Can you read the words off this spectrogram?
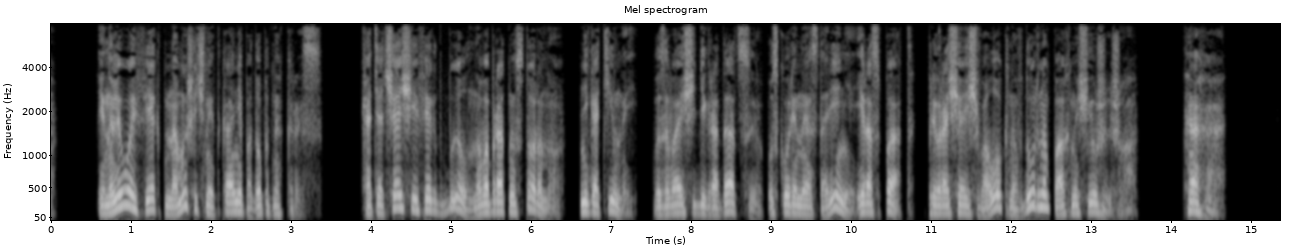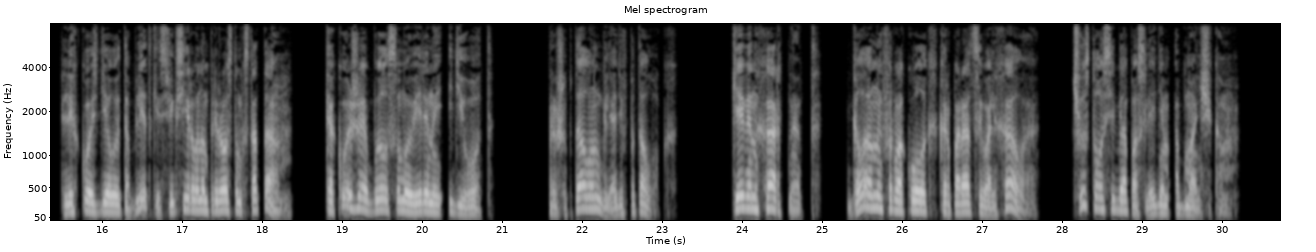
и нулевой эффект на мышечной ткани подопытных крыс. Хотя чаще эффект был, но в обратную сторону, негативный вызывающий деградацию, ускоренное старение и распад, превращающий волокна в дурно пахнущую жижу. Ага. Легко сделаю таблетки с фиксированным приростом к статам. Какой же я был самоуверенный идиот. Прошептал он, глядя в потолок. Кевин Хартнет, главный фармаколог корпорации Вальхала, чувствовал себя последним обманщиком.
